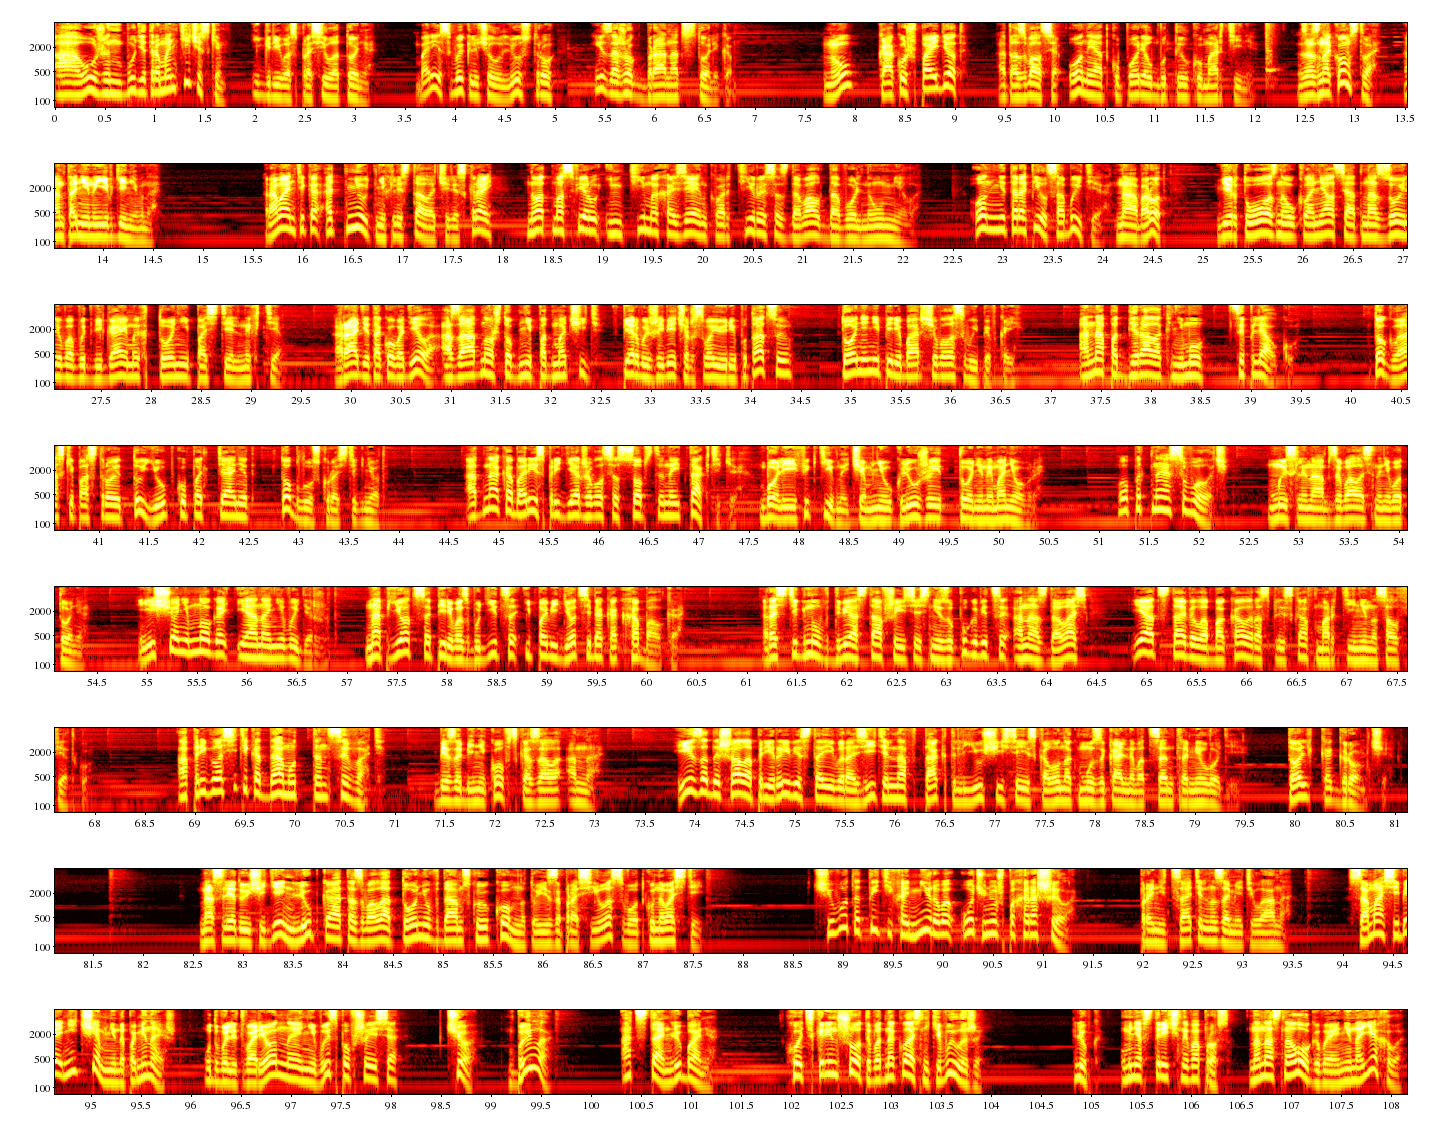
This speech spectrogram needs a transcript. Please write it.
«А ужин будет романтическим?» – игриво спросила Тоня. Борис выключил люстру и зажег бра над столиком. «Ну, как уж пойдет», — отозвался он и откупорил бутылку мартини. «За знакомство, Антонина Евгеньевна?» Романтика отнюдь не хлестала через край, но атмосферу интима хозяин квартиры создавал довольно умело. Он не торопил события, наоборот, виртуозно уклонялся от назойливо выдвигаемых Тоней постельных тем. Ради такого дела, а заодно, чтобы не подмочить в первый же вечер свою репутацию, Тоня не перебарщивала с выпивкой. Она подбирала к нему цеплялку. То глазки построит, то юбку подтянет, то блузку расстегнет. Однако Борис придерживался собственной тактики, более эффективной, чем неуклюжие Тонины маневры. «Опытная сволочь», – мысленно обзывалась на него Тоня. «Еще немного, и она не выдержит. Напьется, перевозбудится и поведет себя как хабалка». Расстегнув две оставшиеся снизу пуговицы, она сдалась и отставила бокал, расплескав мартини на салфетку. «А пригласите-ка даму танцевать», — без обиняков сказала она. И задышала прерывисто и выразительно в такт льющейся из колонок музыкального центра мелодии. Только громче. На следующий день Любка отозвала Тоню в дамскую комнату и запросила сводку новостей. «Чего-то ты, Тихомирова, очень уж похорошела», — проницательно заметила она. — Сама себя ничем не напоминаешь. Удовлетворенная, не выспавшаяся. Чё, было? Отстань, Любаня. Хоть скриншоты в Одноклассники выложи. Любка, у меня встречный вопрос. На нас налоговая не наехала?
